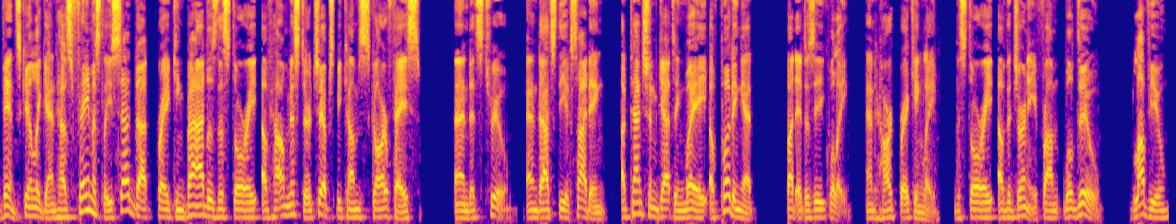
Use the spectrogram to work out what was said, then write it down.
Vince Gilligan has famously said that Breaking Bad is the story of how Mr. Chips becomes Scarface. And it's true, and that's the exciting, attention-getting way of putting it. But it is equally, and heartbreakingly, the story of the journey from will do. Love you,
